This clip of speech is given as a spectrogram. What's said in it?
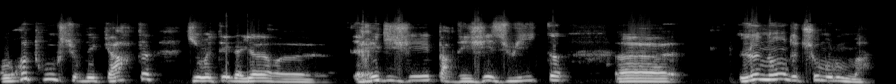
On retrouve sur des cartes qui ont été d'ailleurs euh, rédigées par des jésuites euh, le nom de Chomolungma,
